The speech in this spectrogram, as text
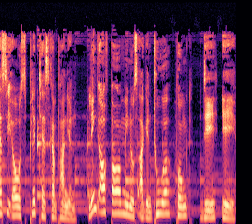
SEO-Split-Test-Kampagnen. Linkaufbau-agentur.de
